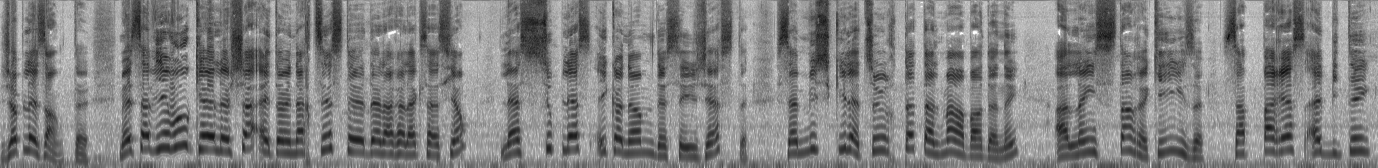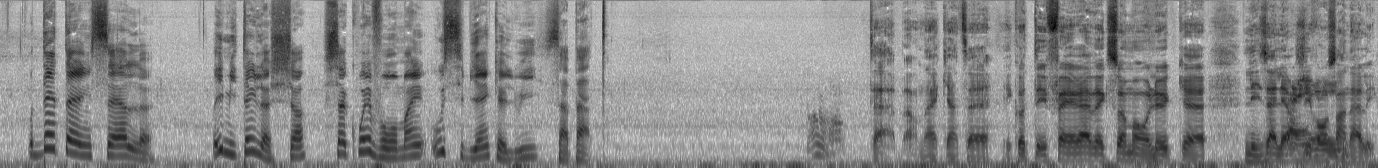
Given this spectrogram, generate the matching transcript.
Je plaisante. Mais saviez-vous que le chat est un artiste de la relaxation? La souplesse économe de ses gestes, sa musculature totalement abandonnée, à l'instant requise, sa paresse habitée d'étincelles. Imitez le chat, secouez vos mains aussi bien que lui sa patte. Tabarnak, quand t'as- Écoute, t'es ferré avec ça, mon Luc. euh, les allergies Ben, vont s'en aller.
